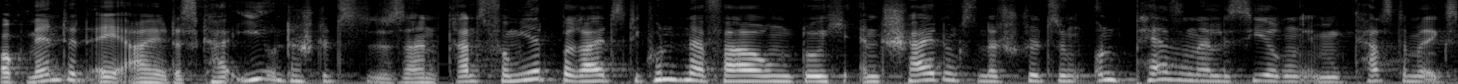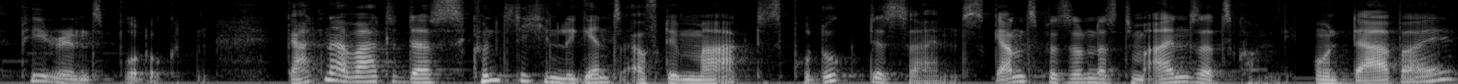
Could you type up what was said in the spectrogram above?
Augmented AI, das KI-unterstützte Design, transformiert bereits die Kundenerfahrung durch Entscheidungsunterstützung und Personalisierung im Customer Experience Produkten. Gartner erwartet, dass künstliche Intelligenz auf dem Markt des Produktdesigns ganz besonders zum Einsatz kommen wird. Und dabei,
